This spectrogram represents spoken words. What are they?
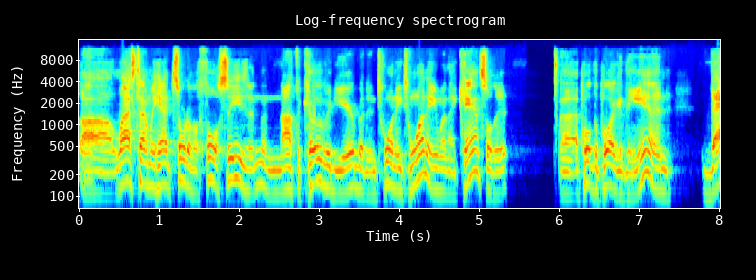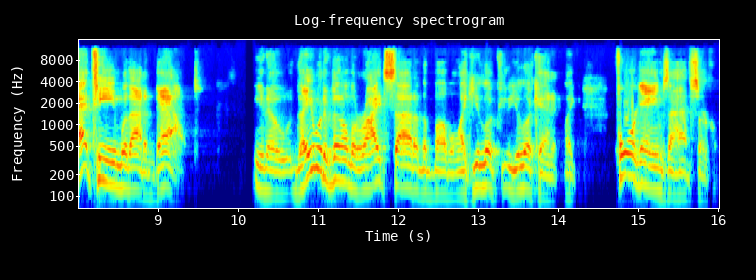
uh, last time we had sort of a full season and not the COVID year, but in 2020 when they canceled it, uh, I pulled the plug at the end. That team, without a doubt, you know, they would have been on the right side of the bubble. Like you look, you look at it, like four games I have circled,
